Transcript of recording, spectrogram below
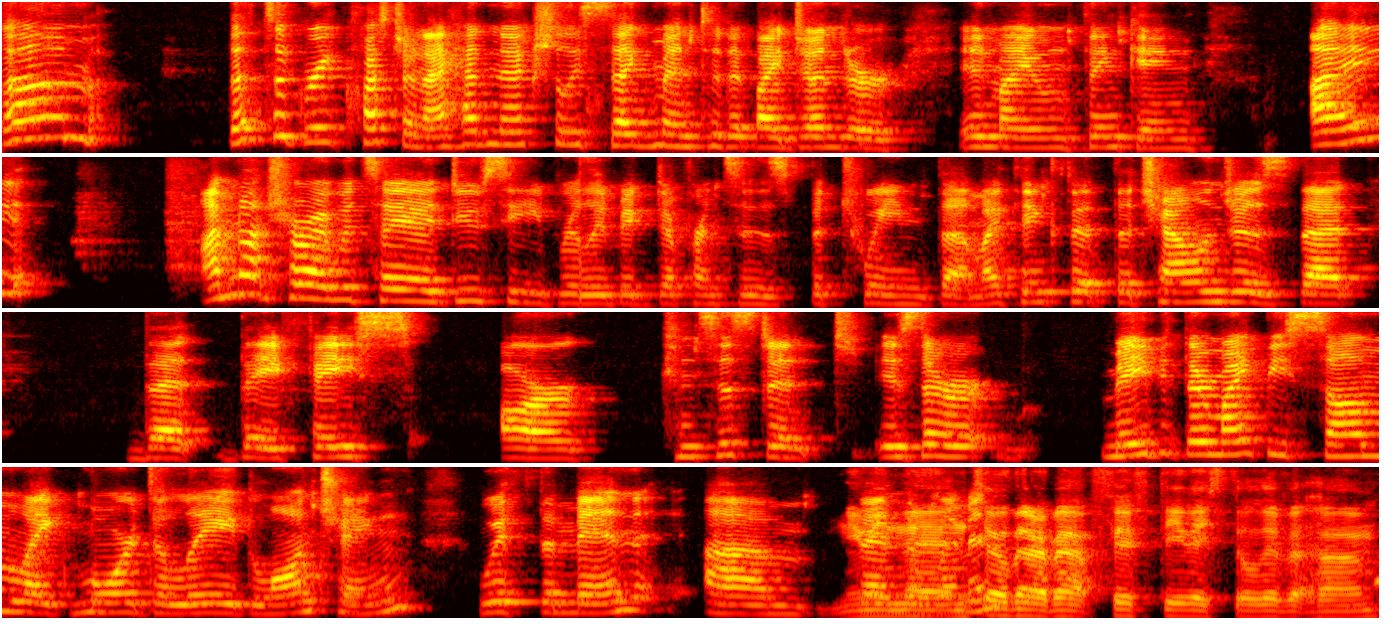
Um, that's a great question. I hadn't actually segmented it by gender in my own thinking. I I'm not sure I would say I do see really big differences between them. I think that the challenges that that they face are consistent. Is there maybe there might be some like more delayed launching with the men um, than the women. Until they're about 50, they still live at home.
